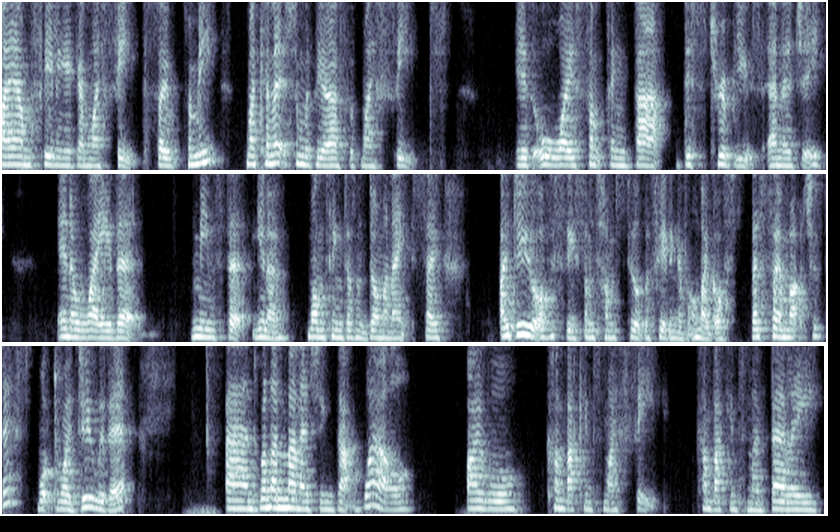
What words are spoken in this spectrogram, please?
i am feeling again my feet. So for me my connection with the earth with my feet is always something that distributes energy in a way that means that you know one thing doesn't dominate. So i do obviously sometimes feel the feeling of oh my gosh there's so much of this. What do i do with it? And when I'm managing that well, I will come back into my feet, come back into my belly.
